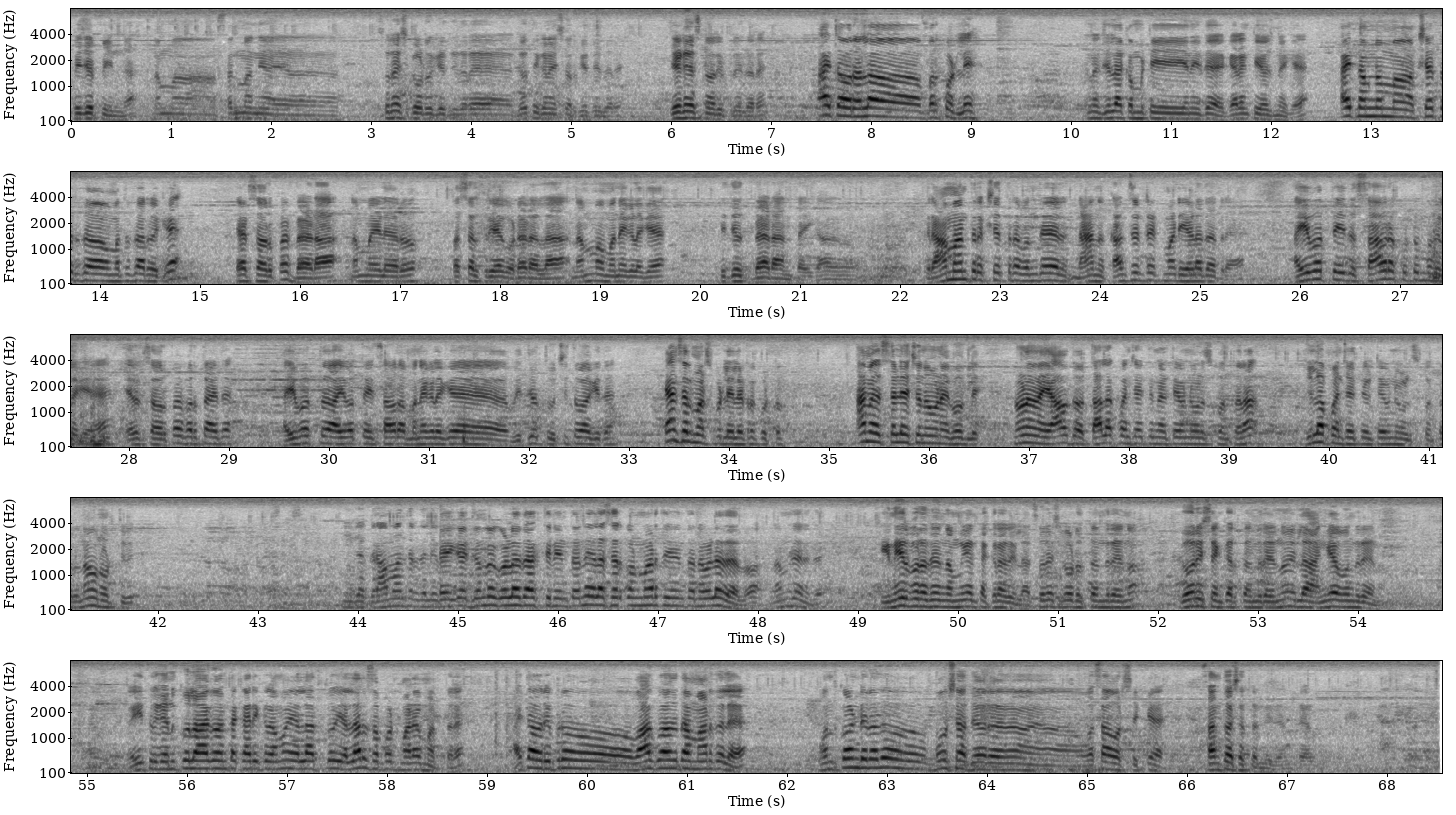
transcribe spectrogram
ಬಿ ಜೆ ಪಿಯಿಂದ ನಮ್ಮ ಸನ್ಮಾನ್ಯ ಸುರೇಶ್ ಗೌಡರು ಗೆದ್ದಿದ್ದಾರೆ, ಜ್ಯೋತಿ ಗಣೇಶ್ ಅವ್ರು ಗೆದ್ದಿದ್ದಾರೆ, ಜೆ ಡಿ ಎಸ್ನವ್ರು ಇಬ್ಬರು ಇದ್ದಾರೆ. ಆಯಿತು, ಅವರೆಲ್ಲ ಬರ್ಕೊಡ್ಲಿ. ಇನ್ನು ಜಿಲ್ಲಾ ಕಮಿಟಿ ಏನಿದೆ, ಗ್ಯಾರಂಟಿ ಯೋಜನೆಗೆ. ಆಯ್ತು ನಮ್ಮ ನಮ್ಮ ಕ್ಷೇತ್ರದ ಮತದಾರರಿಗೆ ಎರಡು ಸಾವಿರ ರೂಪಾಯಿ ಬೇಡ. ನಮ್ಮ ಮಹಿಳೆಯರು ಬಸ್ಸಲ್ಲಿ ಫ್ರೀಯಾಗಿ ಓಡಾಡಲ್ಲ. ನಮ್ಮ ಮನೆಗಳಿಗೆ ವಿದ್ಯುತ್ ಬೇಡ ಅಂತ ಈಗ. ಗ್ರಾಮಾಂತರ ಕ್ಷೇತ್ರ ಒಂದೇ, ನಾನು ಕಾನ್ಸಂಟ್ರೇಟ್ ಮಾಡಿ ಹೇಳೋದಾದರೆ, ಐವತ್ತೈದು ಸಾವಿರ ಕುಟುಂಬಗಳಿಗೆ ಎರಡು ಸಾವಿರ ರೂಪಾಯಿ ಬರ್ತಾ ಇದೆ. ಐವತ್ತು, ಐವತ್ತೈದು ಸಾವಿರ ಮನೆಗಳಿಗೆ ವಿದ್ಯುತ್ ಉಚಿತವಾಗಿದೆ. ಕ್ಯಾನ್ಸಲ್ ಮಾಡಿಸ್ಬಿಡ್ಲಿ ಲೆಟ್ರ್ ಕೊಟ್ಟು. ಆಮೇಲೆ ಸ್ಥಳೀಯ ಚುನಾವಣೆಗೆ ಹೋಗಲಿ. ನೋಡೋಣ ಯಾವುದು ತಾಲೂಕ್ ಪಂಚಾಯತಿನಲ್ಲಿ ಠೇವಣಿ ಉಳಿಸ್ಕೊಂತಾರ, ಜಿಲ್ಲಾ ಪಂಚಾಯತಿಯಲ್ಲಿ ಠೇವಣಿ ಉಳಿಸ್ಕೊಂತಾರ, ನಾವು ನೋಡ್ತೀವಿ. ಈಗ ಗ್ರಾಮಾಂತರದಲ್ಲಿ ಈಗ ಜನರಿಗೆ ಒಳ್ಳೇದಾಗ್ತೀನಿ ಅಂತಾನೆ ಎಲ್ಲ ಸೇರ್ಕೊಂಡು ಮಾಡ್ತೀನಿ ಅಂತಾನೆ ಒಳ್ಳೇದೇ ಅಲ್ವಾ? ನಮ್ದೇನಿದೆ. ಈಗ ನೀರು ಬರೋದೇನು ನಮಗೇನು ತಕರಾರಿಲ್ಲ. ಸುರೇಶ್ ಗೌಡ್ರು ತಂದ್ರೇನು ಗೌರಿಶಂಕರ್ ತಂದ್ರೇನು, ಇಲ್ಲ ಹಂಗೆ ಬಂದ್ರೇನು. ರೈತರಿಗೆ ಅನುಕೂಲ ಆಗುವಂಥ ಕಾರ್ಯಕ್ರಮ ಎಲ್ಲದಕ್ಕೂ ಎಲ್ಲರೂ ಸಪೋರ್ಟ್ ಮಾಡೇ ಮಾಡ್ತಾರೆ. ಆಯ್ತಾ ಅವರಿಬ್ಬರು ವಾಗ್ವಾಗದ ಮಾಡ್ದಲೆ ಹೊಂದ್ಕೊಂಡಿರೋದು ಬಹುಶಃ ದೇವರ ಹೊಸ ವರ್ಷಕ್ಕೆ ಸಂತೋಷ ತಂದಿದೆ ಅಂತ ಹೇಳ್ಬೋದು.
